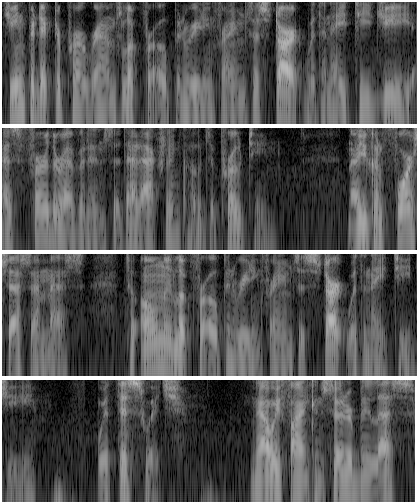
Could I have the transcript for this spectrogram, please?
gene predictor programs look for open reading frames that start with an ATG as further evidence that that actually encodes a protein. Now you can force SMS to only look for open reading frames that start with an ATG with this switch. Now we find considerably less.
